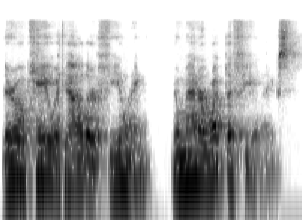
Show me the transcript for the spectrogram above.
They're okay with how they're feeling, no matter what the feelings.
